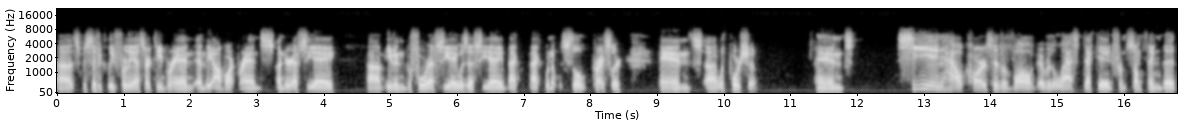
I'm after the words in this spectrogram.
uh, specifically for the SRT brand and the Abarth brands under FCA, um, even before FCA was FCA, back back when it was still Chrysler, and uh, with Porsche, and seeing how cars have evolved over the last decade from something that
